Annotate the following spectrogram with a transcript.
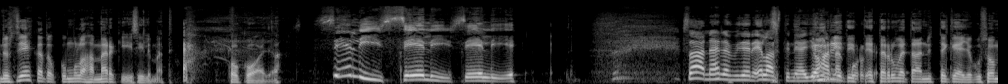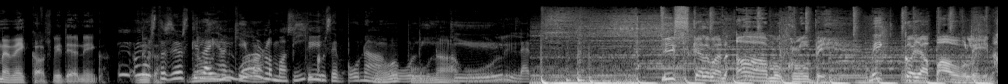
No se kato, kun mullahan märkii silmät koko ajan. Seli, seli, seli. Saa nähdä, miten elastinen ja Johanna Yritit, Kurki- että ruvetaan nyt tekemään joku somemeikkausvideo. Niin kuin, Musta se olisi kyllä ihan niin kiva. varmasti. Pikkusen punahuuli. No, punahuuli. Kyllä. Iskelmän aamuklubi. Mikko ja Pauliina.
